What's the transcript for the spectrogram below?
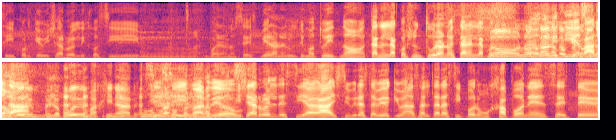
sí, porque Villarruel dijo si, mm, bueno, no sé, vieron el último tuit, ¿no? ¿Están en la coyuntura o no están en la no, coyuntura? no pero me lo, no. Me lo puedo imaginar. ¿Cómo Sí, sí, bardeó. Villarruel decía, ay, si hubiera sabido que iban a saltar así por un japonés este,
